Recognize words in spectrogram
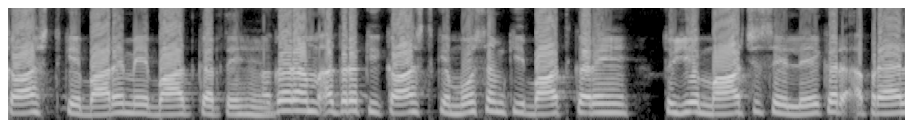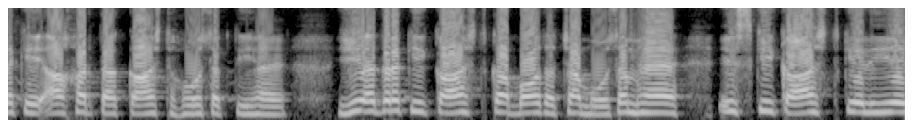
काश्त के बारे में बात करते हैं। अगर हम अदरक की काश्त के मौसम की बात करें तो ये मार्च से लेकर अप्रैल के आखिर तक काश्त हो सकती है। ये अदरक की काश्त का बहुत अच्छा मौसम है। इसकी काश्त के लिए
